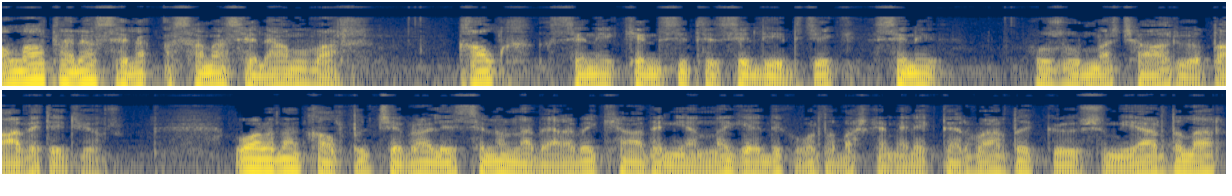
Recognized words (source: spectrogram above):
allah Teala sel sana selamı var. Kalk seni kendisi teselli edecek. Seni huzuruna çağırıyor, davet ediyor. Bu aradan kalktık Cebrail Aleyhisselam'la beraber Kabe'nin yanına geldik. Orada başka melekler vardı. Göğsümü yardılar.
